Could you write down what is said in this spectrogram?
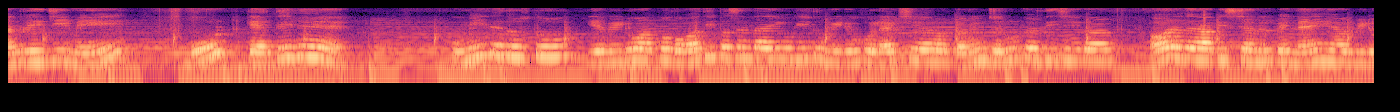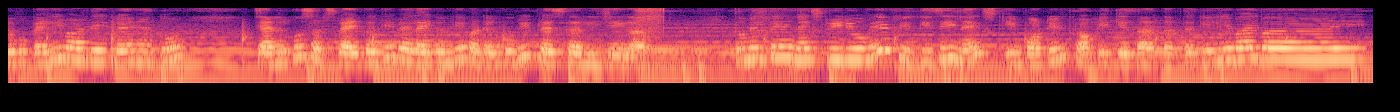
अंग्रेज़ी में बोट कहते हैं। उम्मीद है दोस्तों, ये वीडियो आपको बहुत ही पसंद आई होगी तो वीडियो को लाइक शेयर और कमेंट ज़रूर कर दीजिएगा। और अगर आप इस चैनल पे नए हैं और वीडियो को पहली बार देख रहे हैं तो चैनल को सब्सक्राइब करके बेल आइकन के बटन को भी प्रेस कर लीजिएगा। तो मिलते हैं नेक्स्ट वीडियो में, फिर किसी नेक्स्ट इम्पोर्टेंट टॉपिक के साथ, तब तक के लिए बाय बाय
